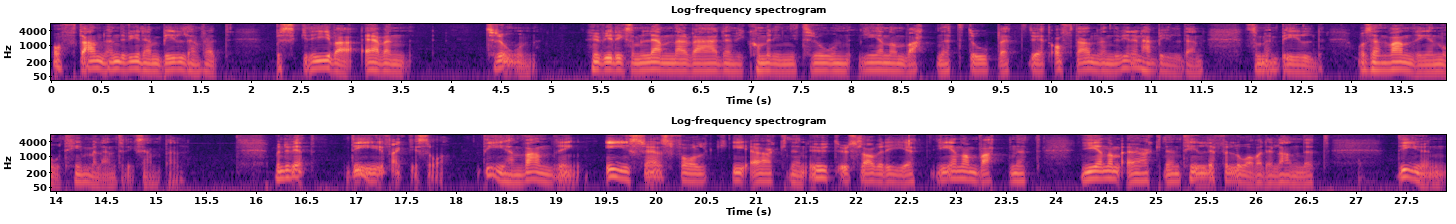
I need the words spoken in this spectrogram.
Ofta använder vi den bilden för att beskriva även tron. Hur vi liksom lämnar världen, vi kommer in i tron genom vattnet, dopet. Du vet, ofta använder vi den här bilden som en bild. Och sen vandringen mot himmelen till exempel. Men du vet, det är ju faktiskt så. Det är en vandring. Israels folk i öknen, ut ur slaveriet, genom vattnet, genom öknen till det förlovade landet. Det är ju en,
